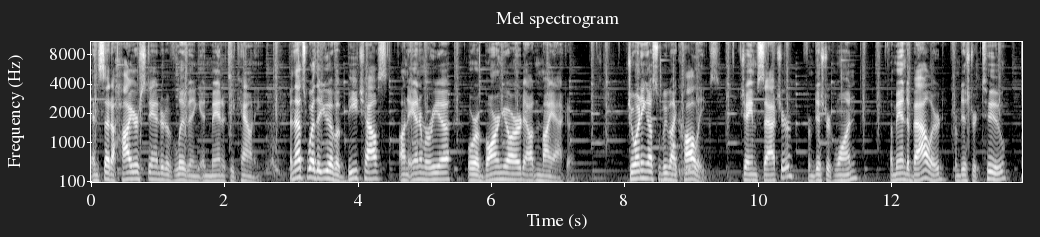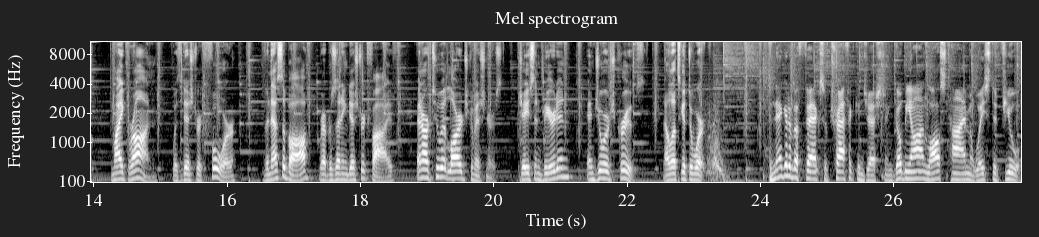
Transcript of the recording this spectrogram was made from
and set a higher standard of living in Manatee County. And that's whether you have a beach house on Anna Maria or a barnyard out in Myakka. Joining us will be my colleagues, James Satcher from District 1, Amanda Ballard from District 2, Mike Rahn with District 4, Vanessa Baugh representing District 5, and our two at-large commissioners, Jason Bearden and George Kruse. Now let's get to work. The negative effects of traffic congestion go beyond lost time and wasted fuel.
